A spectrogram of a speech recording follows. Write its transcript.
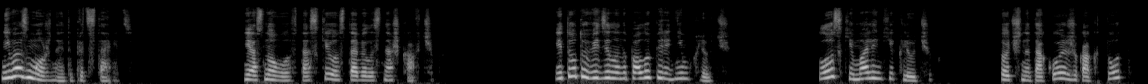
невозможно это представить. Я снова в тоске уставилась на шкафчик. И тут увидела на полу перед ним ключ. Плоский маленький ключик, Точно такой же, как тот,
